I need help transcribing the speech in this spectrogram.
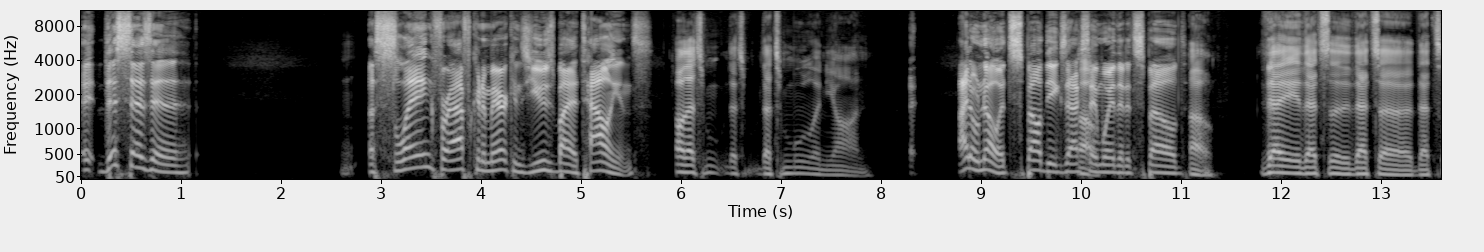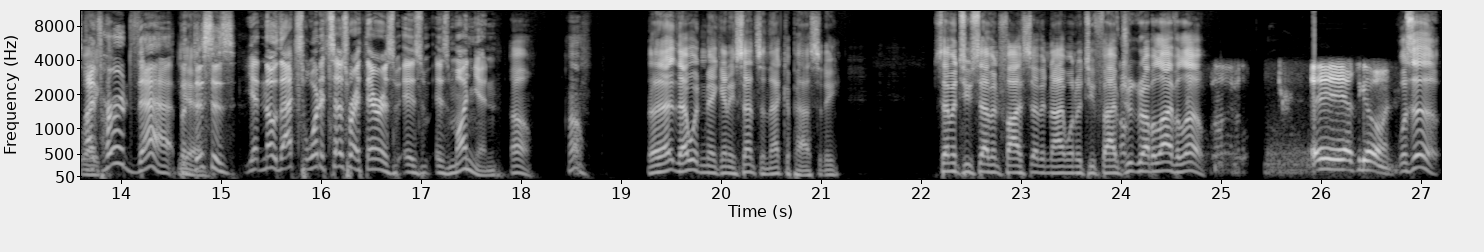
It, this says a a slang for African Americans used by Italians. Oh, that's that's that's Moulignon. I don't know. It's spelled the exact Oh. same way that it's spelled. Oh, they that's a that's a that's like I've heard that, but Yeah. this is yeah, no, that's what it says right there is is is Munyon. Oh, oh, that, that wouldn't make any sense in that capacity. 727-579-1025. Drew Garabo Live, hello. Hey, how's it going? What's up?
